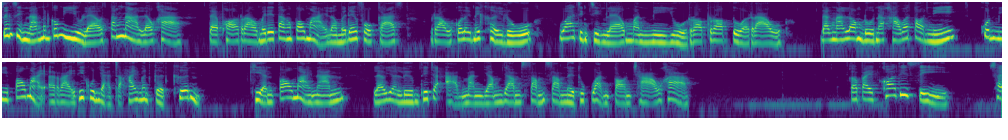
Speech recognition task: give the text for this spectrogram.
ซึ่งสิ่งนั้นมันก็มีอยู่แล้วตั้งนานแล้วค่ะ แต่พอเราไม่ได้ตั้งเป้าหมายเราไม่ได้โฟกัส เราก็เลยไม่เคยรู้ว่าจริงๆ แล้วมันมีอยู่รอบๆตัวเรา ดังนั้นลองดูนะคะว่าตอนนี้คุณมีเป้าหมายอะไรที่คุณอยากจะให้มันเกิดขึ้น เขียนเป้าหมายนั้น แล้วอย่าลืมที่จะอ่านมันย้ำๆซ้ำๆในทุกวันตอนเช้าค่ะ ต่อไปข้อที่ 4 ใช้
